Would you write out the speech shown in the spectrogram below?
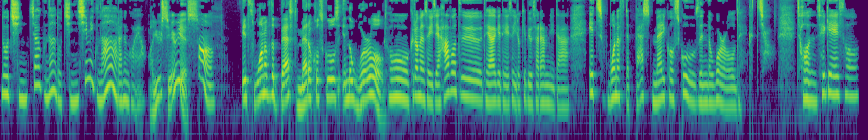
너 진짜구나. 너 진심이구나. 라는 거예요. Are you serious? 어, It's one of the best medical schools in the world. 오, 그러면서 이제 하버드 대학에 대해서 이렇게 묘사를 합니다. It's one of the best medical schools in the world. 그쵸. 전 세계에서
